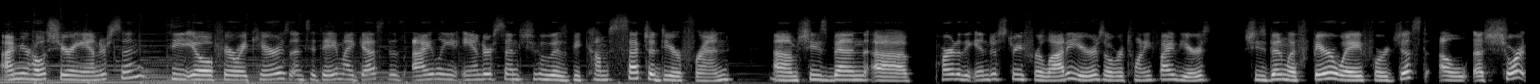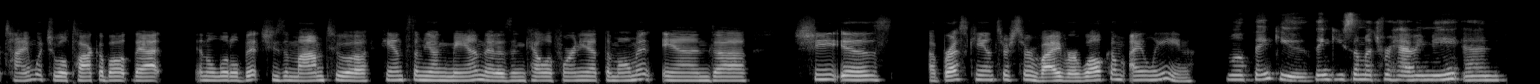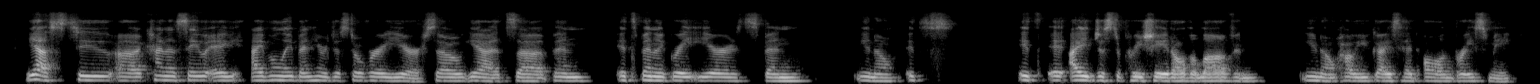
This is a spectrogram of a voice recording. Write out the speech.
I'm your host, Sherri Anderson, CEO of Fairway Cares, and today my guest is Eileen Anderson, who has become such a dear friend. Um, she's been uh, part of the industry for a lot of years, over 25 years. She's been with Fairway for just a, a short time, which we'll talk about that in a little bit. She's a mom to a handsome young man that is in California at the moment, and uh, she is a breast cancer survivor. Welcome, Eileen. Well, thank you. Thank you so much for having me. And yes, to uh, kind of say I, have only been here just over a year. So yeah, it's uh, been it's been a great year. It's been, you know, it's it's it, I just appreciate all the love and you know how you guys had all embraced me.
